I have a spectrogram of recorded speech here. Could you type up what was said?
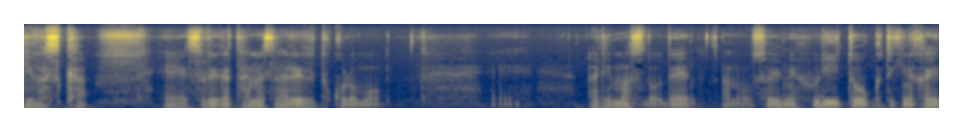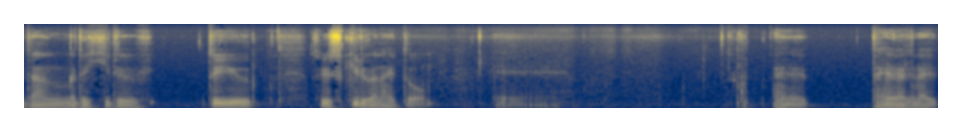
いいますか、え、それが試されるところも、ありますのであのそういうねフリートーク的な会談ができるというそういうスキルがないと、ええ耐えられない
